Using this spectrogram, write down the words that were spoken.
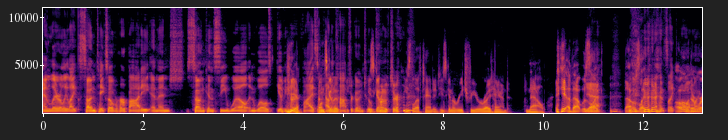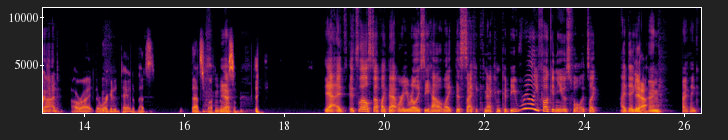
And literally, like, Sun takes over her body, and then Sun can see Will, and Will's giving her Yeah. advice on One's how the gonna- cops are going to he's gonna- approach her. He's left-handed. He's gonna reach for your right hand now. yeah, that was yeah. like, that was like, it's like, oh, oh, they're my working- god. all right, they're working in tandem. That's that's fucking Yeah. awesome. Yeah, it's it's little stuff like that where you really see how like this psychic connection could be really fucking useful. It's like I dig Yeah. it. I'm trying think.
